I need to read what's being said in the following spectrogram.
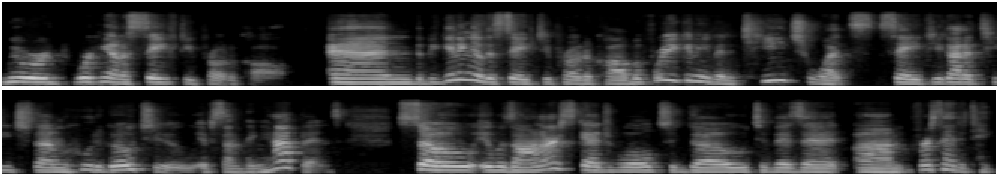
we were working on a safety protocol, and the beginning of the safety protocol, before you can even teach what's safe, you got to teach them who to go to if something happens. So it was on our schedule to go to visit. Um, first, I had to take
